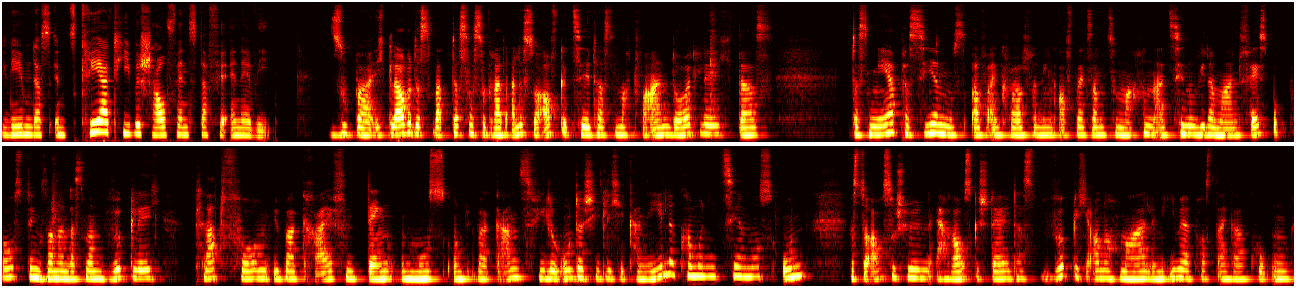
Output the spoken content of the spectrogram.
Die nehmen das ins kreative Schaufenster für NRW. Super. Ich glaube, das, das was du gerade alles so aufgezählt hast, macht vor allem deutlich, dass das mehr passieren muss, auf ein Crowdfunding aufmerksam zu machen, als hin und wieder mal ein Facebook-Posting, sondern dass man wirklich plattformübergreifend denken muss und über ganz viele unterschiedliche Kanäle kommunizieren muss und was du auch so schön herausgestellt hast, wirklich auch noch mal im E-Mail-Posteingang gucken,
